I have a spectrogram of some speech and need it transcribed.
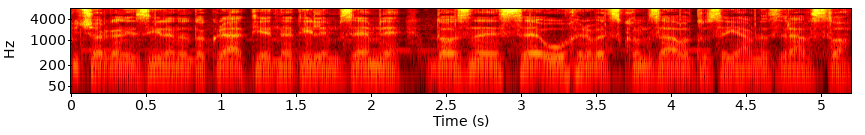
bit će organizirano do kraja tjedna diljem zemlje, doznaje se u Hrvatskom zavodu za javno zdravstvo.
